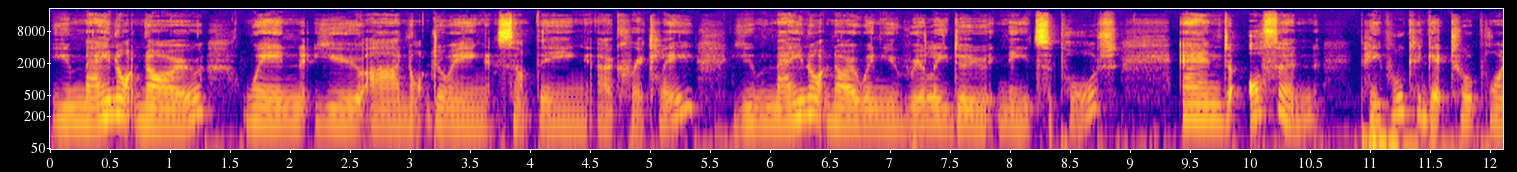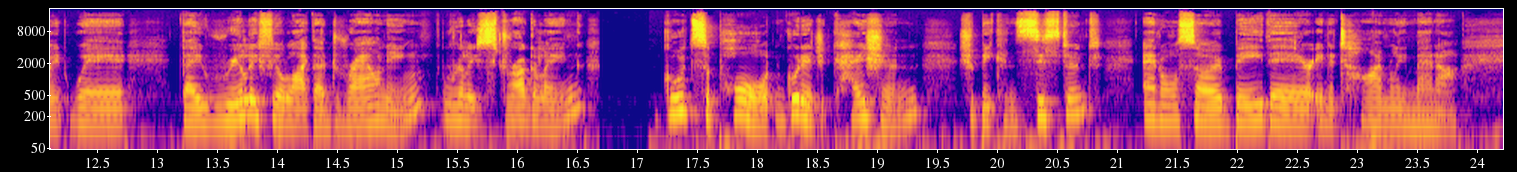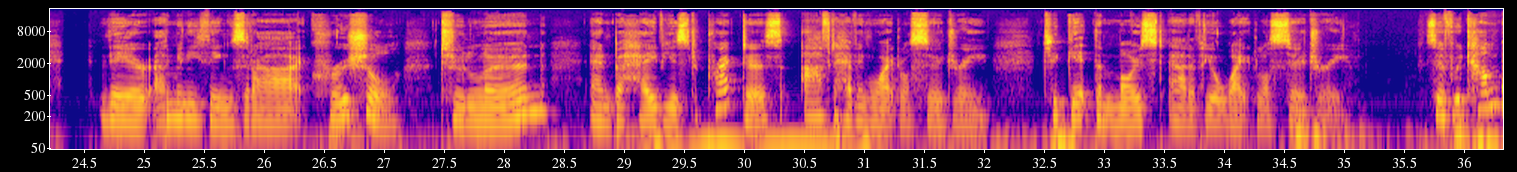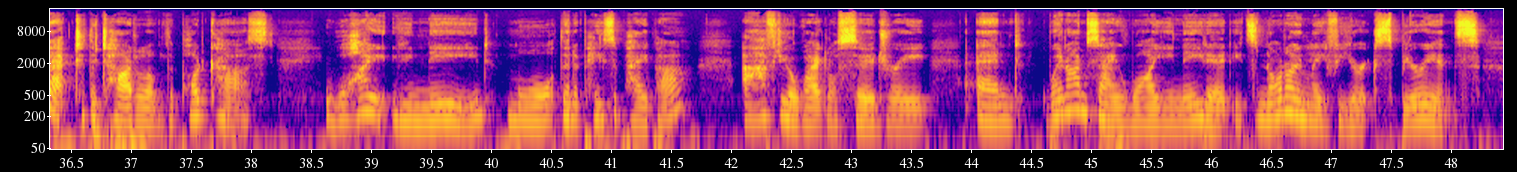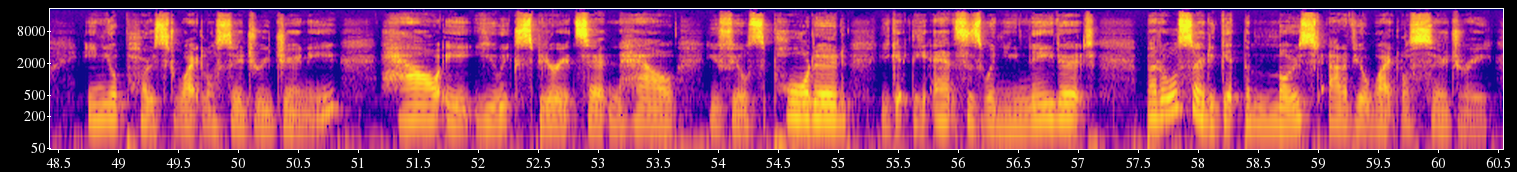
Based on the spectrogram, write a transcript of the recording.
You may not know when you are not doing something uh, correctly. You may not know when you really do need support. And often people can get to a point where they really feel like they're drowning, really struggling. Good support and good education should be consistent and also be there in a timely manner. There are many things that are crucial to learn and behaviours to practice after having weight loss surgery to get the most out of your weight loss surgery. So, if we come back to the title of the podcast, why you need more than a piece of paper after your weight loss surgery. And when I'm saying why you need it, it's not only for your experience in your post weight loss surgery journey, how it, you experience it and how you feel supported, you get the answers when you need it, but also to get the most out of your weight loss surgery,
